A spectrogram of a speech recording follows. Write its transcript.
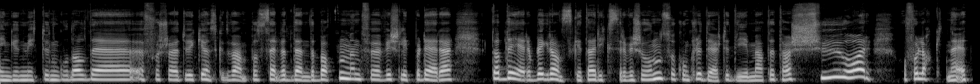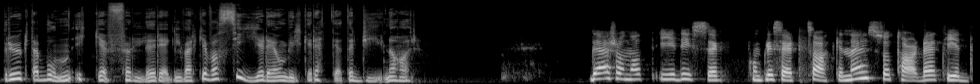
Ingunn Midtun Godal. Det forstår jeg at du ikke ønsket å være med på selve den debatten, men før vi slipper dere. Da dere ble gransket av Riksrevisjonen, så konkluderte de med at det tar sju år å få lagt ned et bruk der bonden ikke følger regelverket. Hva sier det om hvilke rettigheter dyrene har? Det er sånn at I disse kompliserte sakene så tar det tid.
